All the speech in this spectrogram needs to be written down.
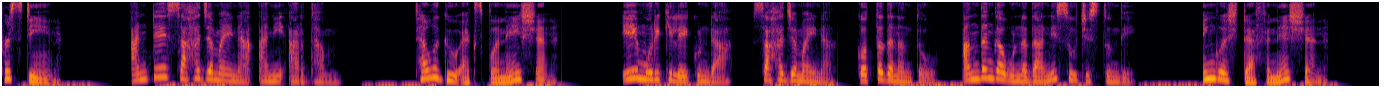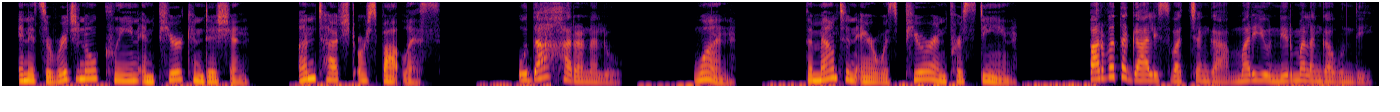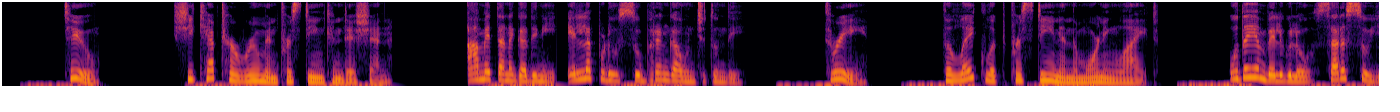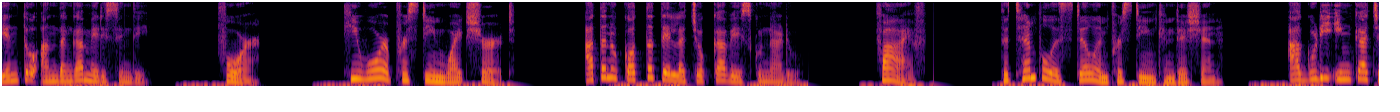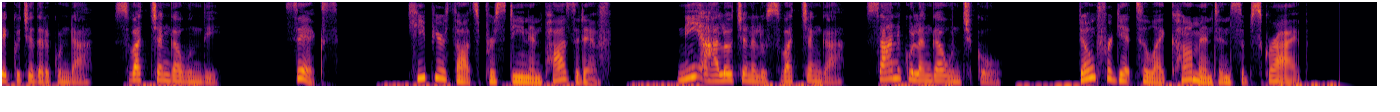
Pristine. అంటే సహజమైన అని అర్థం Telugu explanation. ఏ మురికి లేకుండా సహజమైన కొత్తదనంతో అందంగా ఉన్నదాన్ని సూచిస్తుంది English definition. In its original clean and pure condition, untouched or spotless. ఉదాహరణలు 1. The mountain air was pure and pristine. పర్వత గాలి స్వచ్ఛంగా మరియు నిర్మలంగా ఉంది 2. She kept her room in pristine condition. ఆమె తన గదిని ఎల్లప్పుడూ శుభ్రంగా ఉంచుతుంది 3. The lake looked pristine in the morning light. ఉదయం వెలుగులో సరస్సు ఎంతో అందంగా మెరిసింది 4. He wore a pristine white shirt. అతను కొత్త తెల్ల చొక్కా వేసుకున్నాడు 5. The temple is still in pristine condition. ఆ గుడి ఇంకా చెక్కుచెదరకుండా స్వచ్ఛంగా ఉంది 6. Keep your thoughts pristine and positive. నీ ఆలోచనలు స్వచ్ఛంగా సానుకూలంగా ఉంచుకో Don't forget to like, comment, and subscribe.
